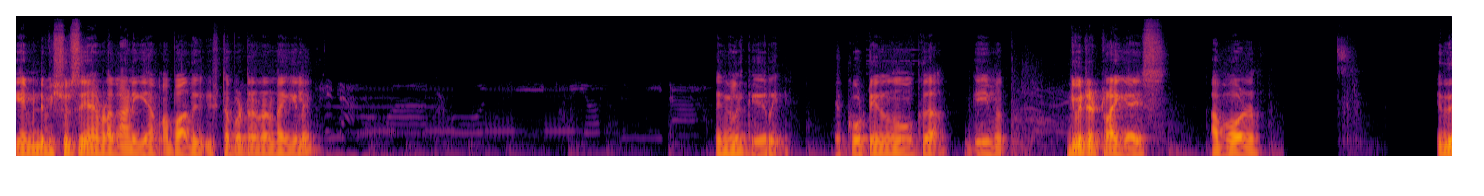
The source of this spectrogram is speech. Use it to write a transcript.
ഗെയിമിന്റെ വിഷ്വൽസ് ഞാൻ ഇവിടെ കാണിക്കാം. അപ്പോൾ അത് ഇഷ്ടപ്പെട്ടിട്ടുണ്ടെങ്കിൽ നിങ്ങൾ കയറി ചെക്കൗട്ട് ചെയ്ത് നോക്കുക. Game give it a try guys അപ്പോൾ ഇത്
